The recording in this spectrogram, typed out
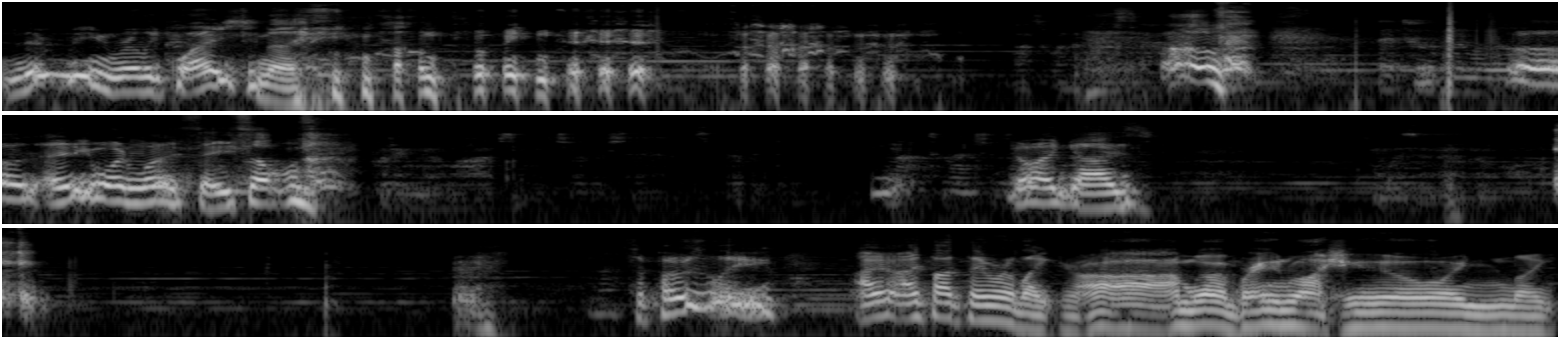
They're being really quiet tonight while I'm doing this. Oh, oh, anyone want to say something? Go ahead, guys. Supposedly I, I thought they were like, ah, I'm gonna brainwash you, and like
